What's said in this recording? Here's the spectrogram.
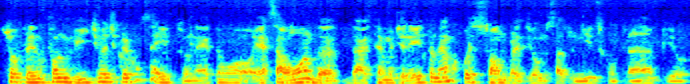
sofreram, foram vítimas de preconceito, né? Então, essa onda da extrema-direita não é uma coisa só no Brasil, nos Estados Unidos, com Trump, ou,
